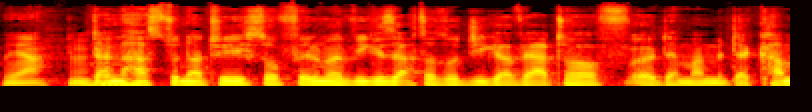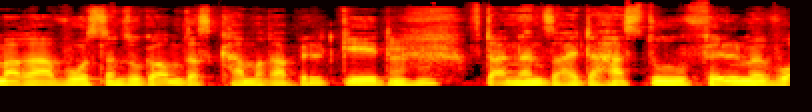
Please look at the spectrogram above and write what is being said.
ja. Mhm. Dann hast du natürlich so Filme, wie gesagt, also Giga Werthoff, äh, der Mann mit der Kamera, wo es dann sogar um das Kamerabild geht. Auf der anderen Seite hast du Filme, wo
